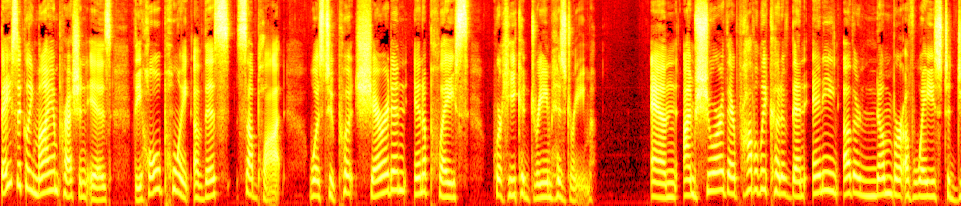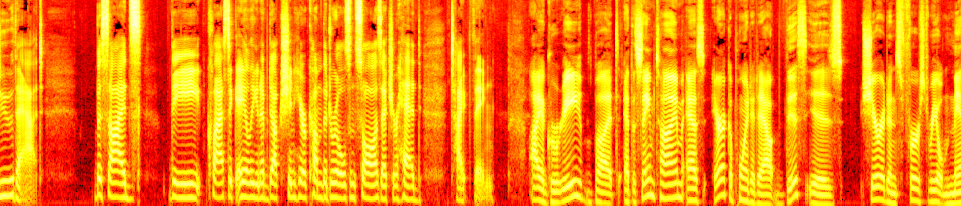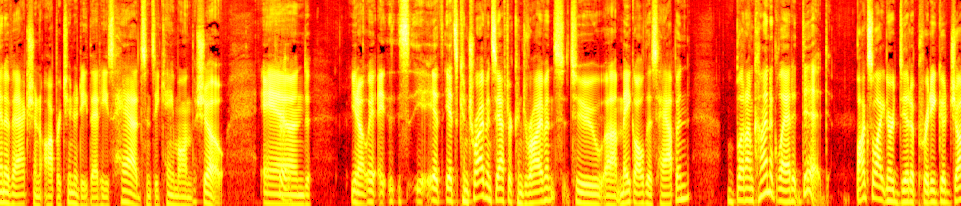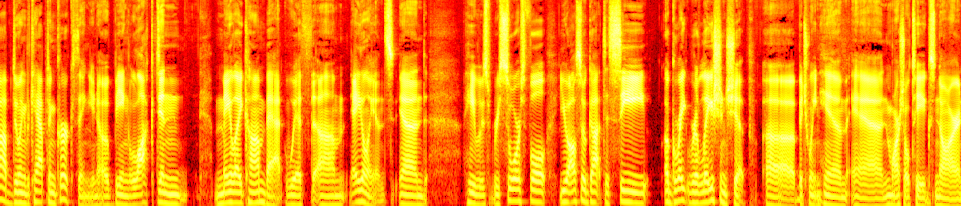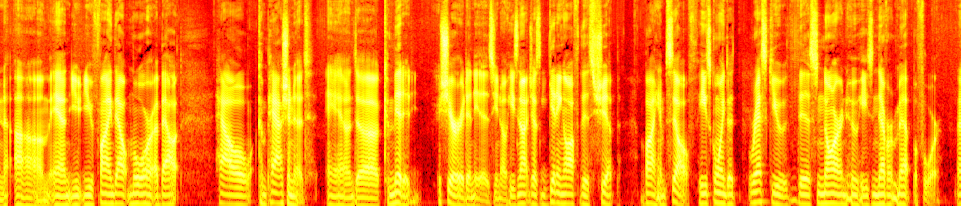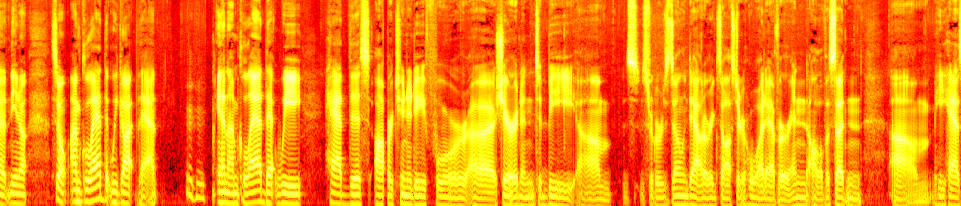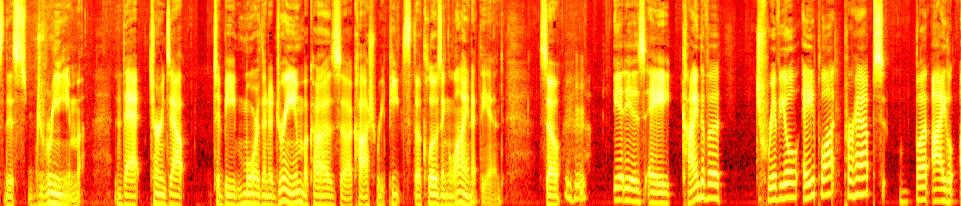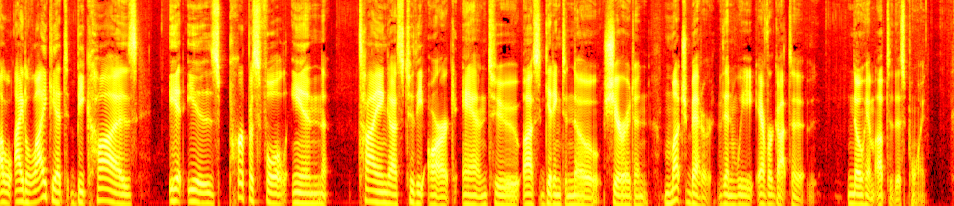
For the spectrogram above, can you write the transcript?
basically my impression is the whole point of this subplot was to put Sheridan in a place where he could dream his dream. And I'm sure there probably could have been any other number of ways to do that besides the classic alien abduction, here come the drills and saws at your head type thing. I agree, but at the same time, as Erica pointed out, this is Sheridan's first real man of action opportunity that he's had since he came on the show. And. True you know, it, it's, it, it's contrivance after contrivance to uh, make all this happen, but I'm kind of glad it did. Boxleitner did a pretty good job doing the Captain Kirk thing, you know, being locked in melee combat with um, aliens, and he was resourceful. You also got to see a great relationship uh, between him and Marshall Teague's Narn, um, and you, you find out more about how compassionate and uh, committed Sheridan is. You know, he's not just getting off this ship by himself. He's going to rescue this Narn who he's never met before. Uh, you know, so I'm glad that we got that, mm-hmm. and I'm glad that we had this opportunity for uh, Sheridan to be um, s- sort of zoned out or exhausted or whatever, and all of a sudden um, he has this dream that turns out to be more than a dream because uh, Kosh repeats the closing line at the end. So mm-hmm. it is a kind of a trivial A plot, perhaps, but I, I like it because it is purposeful in tying us to the arc and to us getting to know Sheridan much better than we ever got to know him up to this point.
